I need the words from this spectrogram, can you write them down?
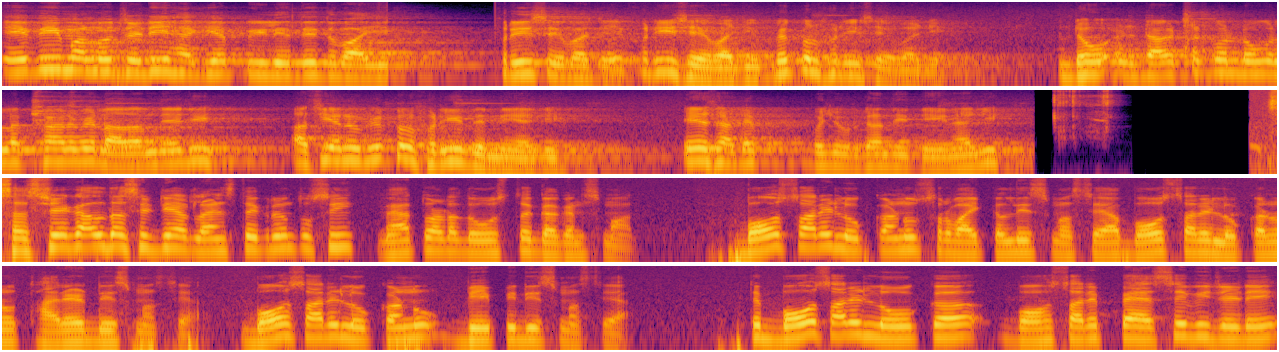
ਇਹ ਵੀ ਮੰਨ ਲਓ ਜਿਹੜੀ ਹੈਗੀ ਆ ਪੀਲੇ ਦੀ ਦਵਾਈ ਫ੍ਰੀ ਸੇਵਾ ਜੀ। ਇਹ ਫ੍ਰੀ ਸੇਵਾ ਜੀ ਬਿਲਕੁਲ ਫ੍ਰੀ ਸੇਵਾ ਜੀ। ਡੋ- ਡਾਕਟਰ ਕੋਲ ਲੋਕ ਲੱਖਾਂ ਰੁਪਏ ਲਾ ਦਿੰਦੇ ਆ ਜੀ ਅਸੀਂ ਇਹਨੂੰ ਬਿਲਕੁਲ ਫ੍ਰੀ ਦਿੰਨੇ ਆ ਜੀ। ਇਹ ਸਾਡੇ ਬਜ਼ੁਰਗਾਂ ਦੀ ਦੇਣ ਹੈ ਜੀ। ਸਤਿ ਸ਼੍ਰੀ ਅਕਾਲ ਦਾ ਸਿਟੀ ਹੈਡਲਾਈਨਸ ਦੇਖ ਰਹੇ ਹੋ ਤੁਸੀਂ ਮੈਂ ਤੁਹਾਡਾ ਦੋਸਤ ਗਗਨ ਸਮਾਤ ਬਹੁਤ ਸਾਰੇ ਲੋਕਾਂ ਨੂੰ ਸਰਵਾਈਕਲ ਦੀ ਸਮੱਸਿਆ ਬਹੁਤ ਸਾਰੇ ਲੋਕਾਂ ਨੂੰ ਥਾਇਰਾਇਡ ਦੀ ਸਮੱਸਿਆ ਬਹੁਤ ਸਾਰੇ ਲੋਕਾਂ ਨੂੰ ਬੀਪੀ ਦੀ ਸਮੱਸਿਆ ਤੇ ਬਹੁਤ ਸਾਰੇ ਲੋਕ ਬਹੁਤ ਸਾਰੇ ਪੈਸੇ ਵੀ ਜਿਹੜੇ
